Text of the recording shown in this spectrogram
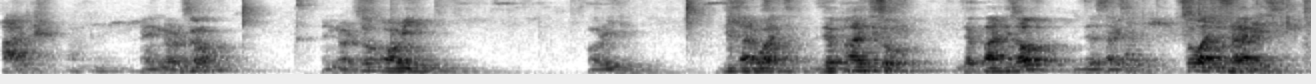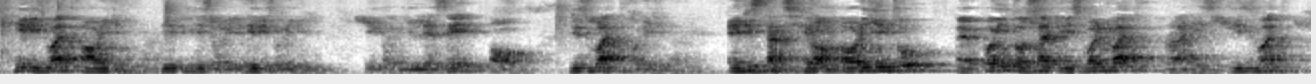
arc, and also, and also origin, origin. These are what? The parties of, the parties of the circle. So what is radius? Here is what? Origin. Here is origin. Here is origin. Here is origin. Let's say O. This is what? Origin. A distance from origin to a point of circle is called what? Radius. This is what?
